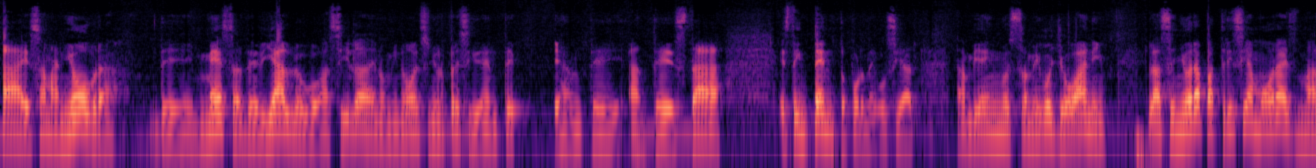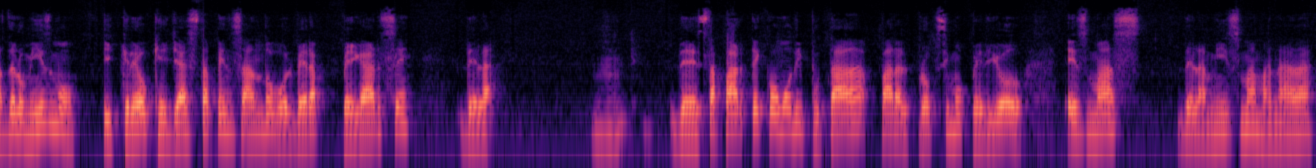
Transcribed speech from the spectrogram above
a esa maniobra de mesas de diálogo, así la denominó el señor presidente ante, ante esta, este intento por negociar. También nuestro amigo Giovanni, la señora Patricia Mora es más de lo mismo y creo que ya está pensando volver a pegarse de la de esta parte como diputada para el próximo periodo. Es más de la misma manada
